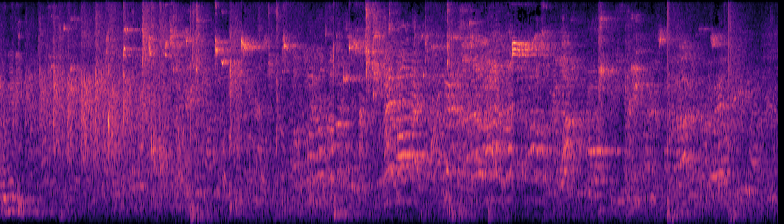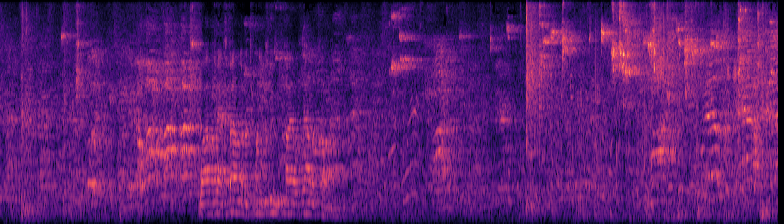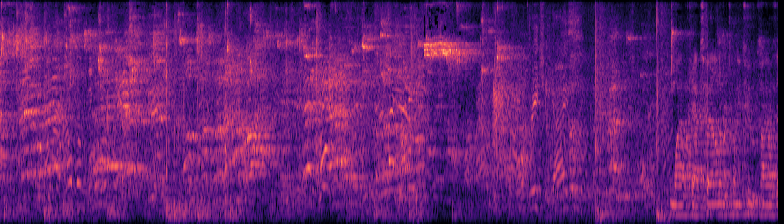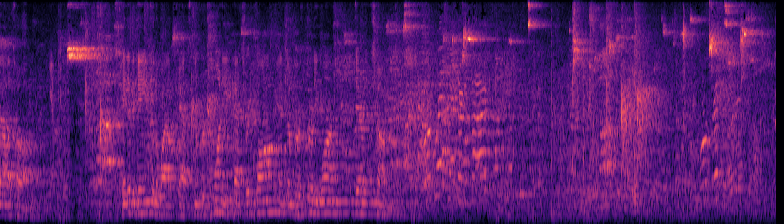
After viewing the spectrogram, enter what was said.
Wildcats foul number 22, Kyle Zalatar. Wildcats foul number 22, Kyle Zalatar. Into the game for the Wildcats, number 20, Patrick Kwong, and number 31, Darren Chung. More aggressive, 35. More aggressive.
